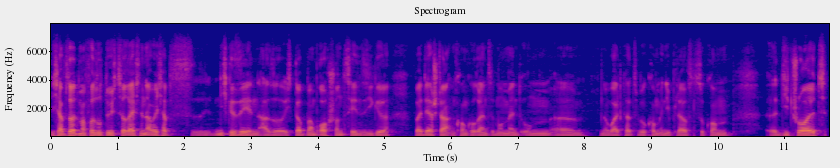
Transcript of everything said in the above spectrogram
Ich habe es heute mal versucht durchzurechnen, aber ich habe es nicht gesehen. Also ich glaube, man braucht schon 10 Siege bei der starken Konkurrenz im Moment, um äh, eine Wildcard zu bekommen, in die Playoffs zu kommen. Äh, Detroit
